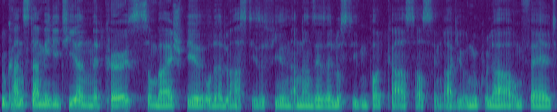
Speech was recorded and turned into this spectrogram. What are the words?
Du kannst da meditieren mit Curse zum Beispiel oder du hast diese vielen anderen sehr, sehr lustigen Podcasts aus dem Radio-Nukular-Umfeld.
